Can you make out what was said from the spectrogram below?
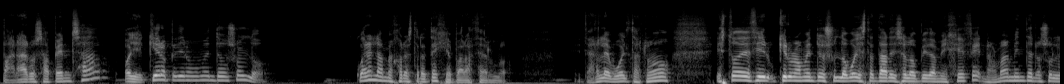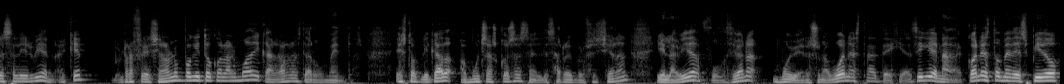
Pararos a pensar, oye, quiero pedir un momento de sueldo. ¿Cuál es la mejor estrategia para hacerlo? darle vueltas, ¿no? Esto de decir, quiero un aumento de sueldo, voy esta tarde y se lo pido a mi jefe, normalmente no suele salir bien. Hay que reflexionar un poquito con la almohada y cargarnos de argumentos. Esto aplicado a muchas cosas en el desarrollo profesional y en la vida funciona muy bien, es una buena estrategia. Así que nada, con esto me despido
